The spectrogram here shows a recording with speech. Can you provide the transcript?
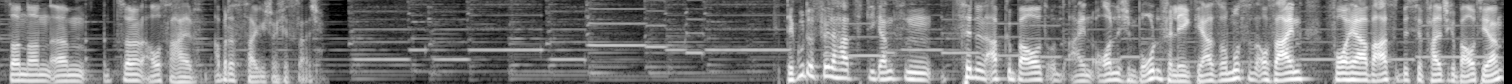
sondern, ähm, sondern außerhalb. Aber das zeige ich euch jetzt gleich. Der gute Phil hat die ganzen Zinnen abgebaut und einen ordentlichen Boden verlegt. Ja, so muss es auch sein. Vorher war es ein bisschen falsch gebaut hier.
